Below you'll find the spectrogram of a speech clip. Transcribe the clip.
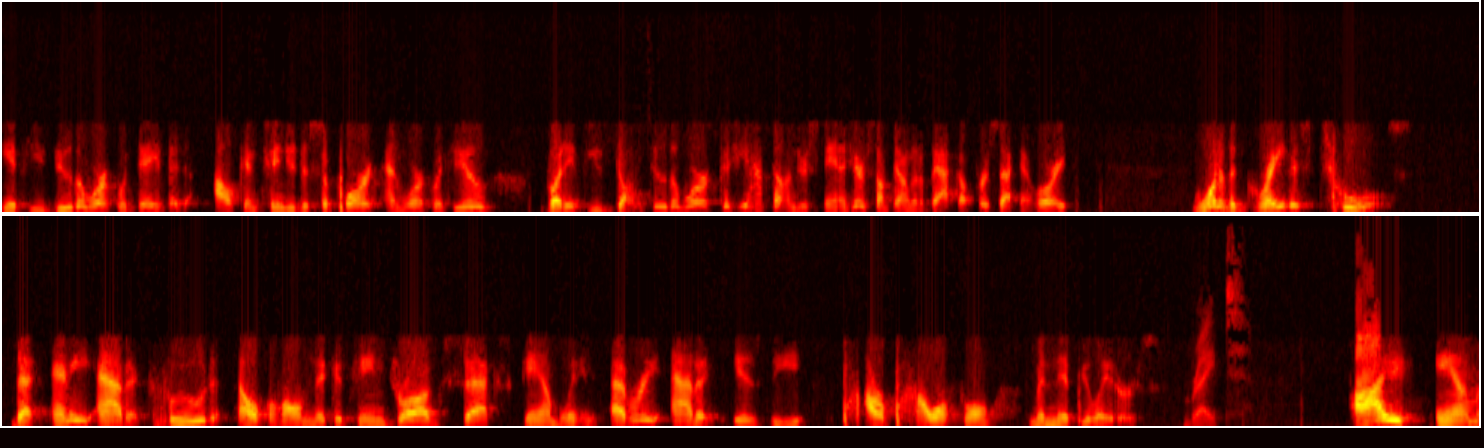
If you do the work with David, I'll continue to support and work with you. But if you don't do the work, because you have to understand, here's something I'm going to back up for a second, Lori. One of the greatest tools that any addict, food, alcohol, nicotine, drugs, sex, gambling, every addict is the our powerful manipulators. Right. I am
